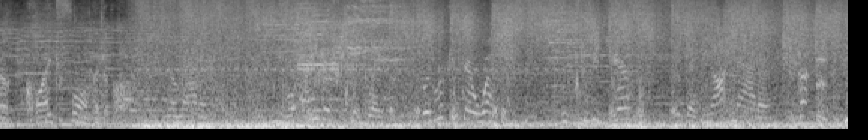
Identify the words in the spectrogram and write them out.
look quite formidable. No matter. We will end this quickly. But look at their weapons. We can be careful. It does not matter. It's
